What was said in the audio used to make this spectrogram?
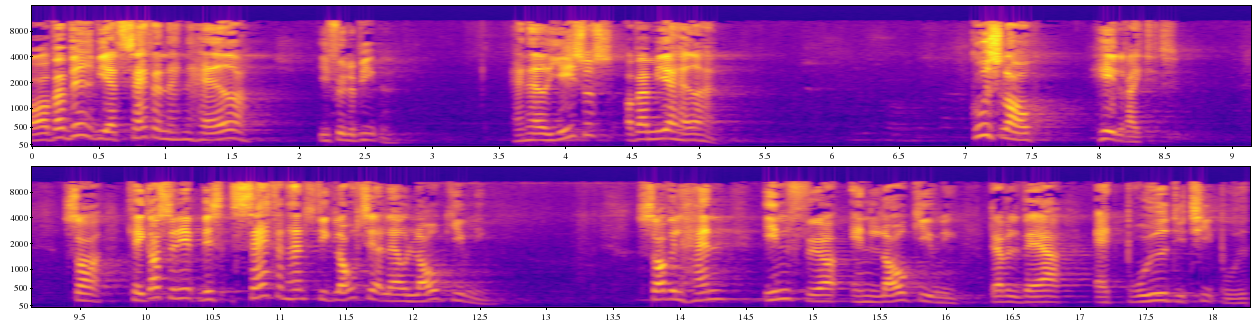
Og hvad ved vi, at Satan han hader ifølge Bibelen? Han havde Jesus, og hvad mere havde han? Guds lov. Helt rigtigt. Så kan I godt se det? Hvis Satan han fik lov til at lave lovgivning, så vil han indføre en lovgivning, der vil være at bryde de ti bud.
